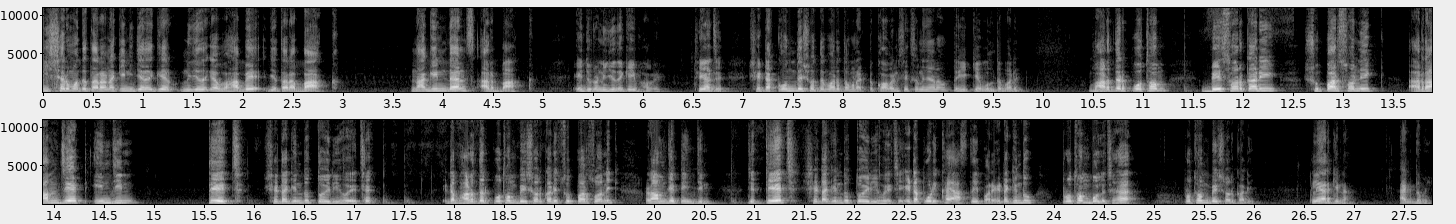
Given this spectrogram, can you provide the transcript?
বিশ্বের মধ্যে তারা নাকি নিজেদেরকে নিজেদেরকে ভাবে যে তারা বাক নাগিন ড্যান্স আর বাক এই দুটো নিজেদেরকেই ভাবে। ঠিক আছে? সেটা কোন দেশ হতে পারে তোমরা একটু কমেন্ট সেকশনে জানাও, দেখি কে বলতে পারে। ভারতের প্রথম বেসরকারি সুপারসনিক রামজেট ইঞ্জিন তেজ, সেটা কিন্তু তৈরি হয়েছে। এটা ভারতের প্রথম বেসরকারি সুপারসনিক রামজেট ইঞ্জিন যে তেজ, সেটা কিন্তু তৈরি হয়েছে। এটা পরীক্ষায় আসতেই পারে। এটা কিন্তু প্রথম বলেছে হ্যাঁ? প্রথম বেসরকারি। ক্লিয়ার কি না একদমই।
